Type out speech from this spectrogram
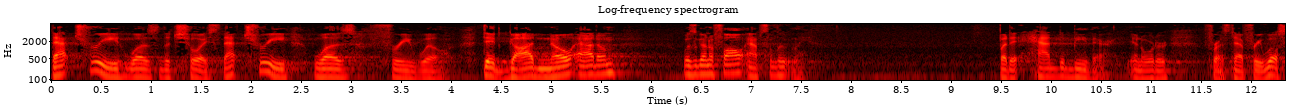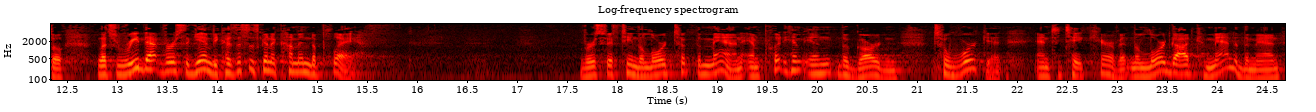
That tree was the choice, that tree was free will. Did God know Adam was going to fall? Absolutely. But it had to be there in order for us to have free will. So, let's read that verse again because this is going to come into play. Verse 15 The Lord took the man and put him in the garden to work it and to take care of it. And the Lord God commanded the man,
